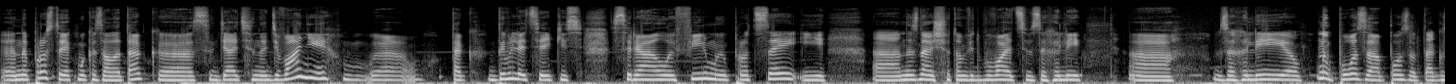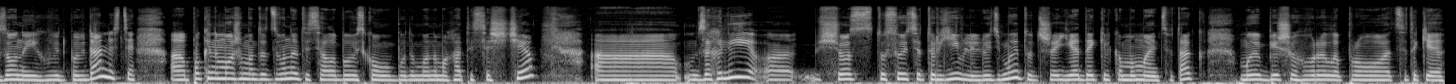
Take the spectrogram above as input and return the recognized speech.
е, не просто, як ми казали, так е, сидять на дивані. Е, так дивляться якісь серіали, фільми про це, і не знаю, що там відбувається взагалі взагалі ну, поза поза так зоною їх відповідальності. А, Поки не можемо додзвонитися, але обов'язково будемо намагатися ще. А, Взагалі, що стосується торгівлі людьми, тут вже є декілька моментів. Так, Ми більше говорили про це таке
